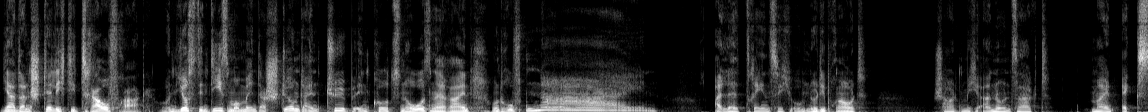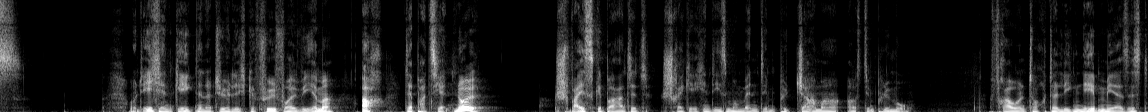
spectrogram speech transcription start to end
ja, dann stelle ich die Traufrage. Und just in diesem Moment, da stürmt ein Typ in kurzen Hosen herein und ruft Nein. Alle drehen sich um, nur die Braut schaut mich an und sagt Mein Ex. Und ich entgegne natürlich gefühlvoll wie immer Ach, der Patient Null. Schweißgebadet schrecke ich in diesem Moment im Pyjama aus dem Plumeau. Frau und Tochter liegen neben mir. Es ist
